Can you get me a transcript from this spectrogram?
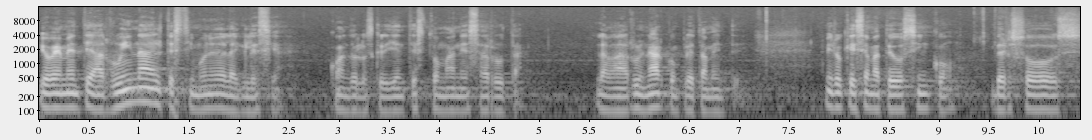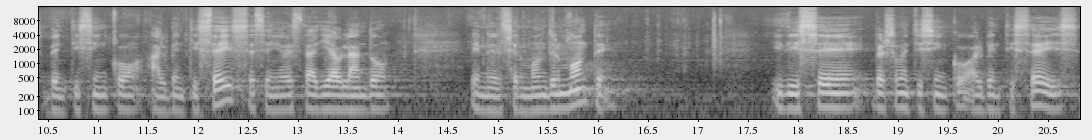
Y obviamente arruina el testimonio de la iglesia cuando los creyentes toman esa ruta. La va a arruinar completamente. Miro que dice Mateo 5, versos 25 al 26. El Señor está allí hablando en el Sermón del Monte. Y dice, verso 25 al 26,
